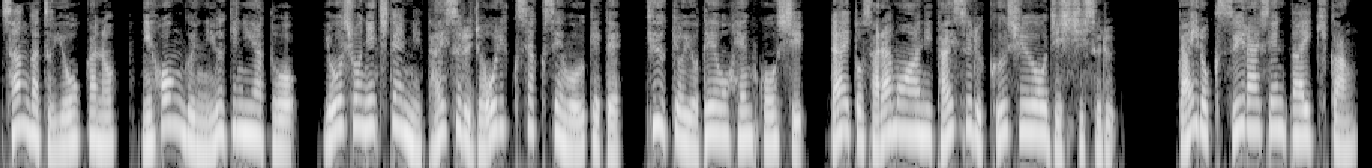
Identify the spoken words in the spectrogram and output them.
3月8日の日本軍ニューギニア島、要所2地点に対する上陸作戦を受けて、急遽予定を変更し、ライトサラモアに対する空襲を実施する。第6水雷戦隊機関、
